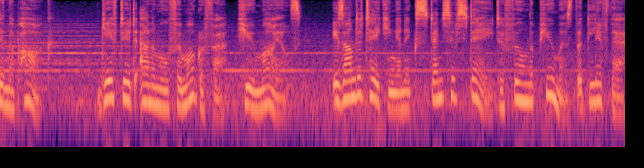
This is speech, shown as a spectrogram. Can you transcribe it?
in the park, gifted animal filmographer Hugh Miles is undertaking an extensive stay to film the pumas that live there.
